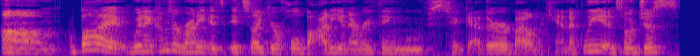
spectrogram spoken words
Um, but when it comes to running, it's it's like your whole body and everything moves together biomechanically. And so just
